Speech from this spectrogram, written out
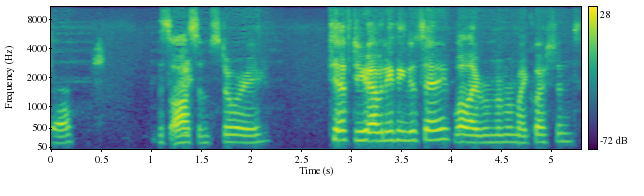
with this awesome story. Tiff, do you have anything to say while I remember my questions?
